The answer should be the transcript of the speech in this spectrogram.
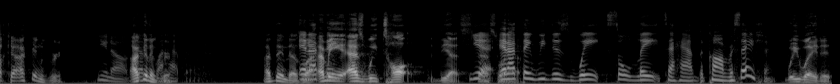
Okay, I can agree. You know, I can what agree. happened. I think that's And right. I I, mean, as we talked, yes, Yeah, and I happened. think we just wait so late to have the conversation. we waited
